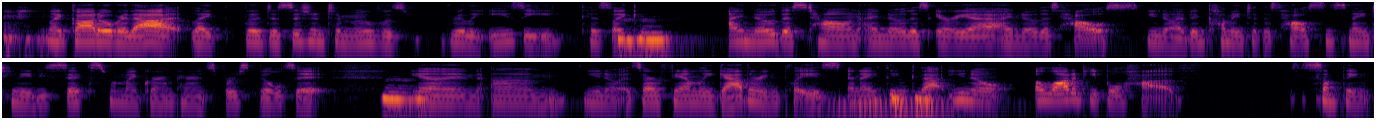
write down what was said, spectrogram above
like got over that like the decision to move was really easy because like mm-hmm. i know this town i know this area i know this house you know i've been coming to this house since 1986 when my grandparents first built it mm-hmm. and um you know it's our family gathering place and i think mm-hmm. that you know a lot of people have something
